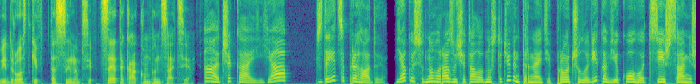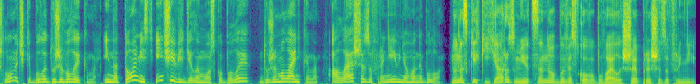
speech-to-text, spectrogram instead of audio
відростків та синапсів. Це така компенсація. А, чекай, я. Здається, пригадую. Якось одного разу читала одну статтю в інтернеті про чоловіка, в якого ці ж самі шлуночки були дуже великими, і натомість інші відділи мозку були дуже маленькими, але шизофренії в нього не було. Ну наскільки я розумію, це не обов'язково буває лише при шизофренії.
